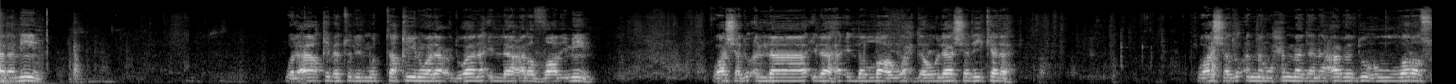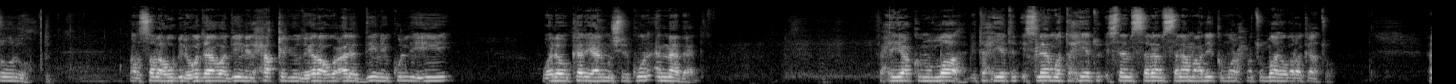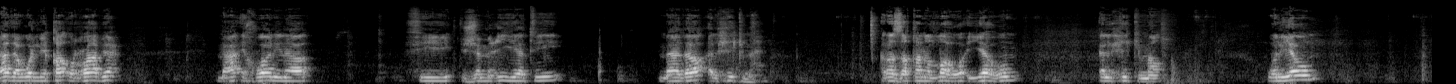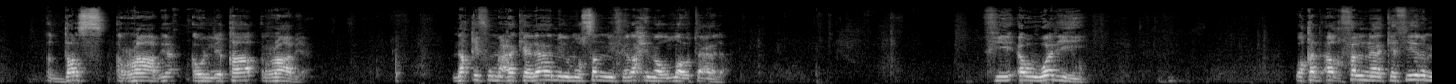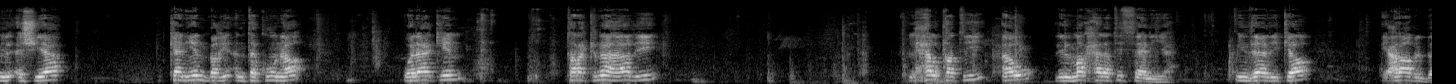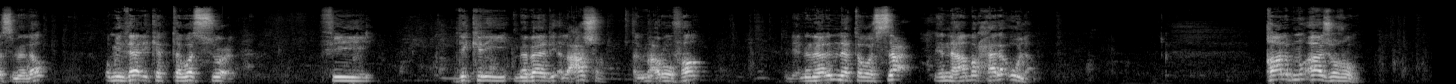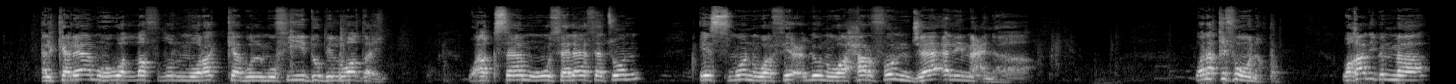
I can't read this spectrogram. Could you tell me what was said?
العالمين. والعاقبة للمتقين ولا عدوان إلا على الظالمين. وأشهد أن لا إله إلا الله وحده لا شريك له. وأشهد أن محمدا عبده ورسوله. أرسله بالهدى ودين الحق ليظهره على الدين كله. ولو كره المشركون أما بعد. فحياكم الله بتحية الإسلام وتحية الإسلام. السلام السلام عليكم ورحمة الله وبركاته. هذا هو اللقاء الرابع مع إخواننا في جمعية ماذا؟ الحكمة. رزقنا الله وإياهم الحكمة. واليوم الدرس الرابع أو اللقاء الرابع. نقف مع كلام المصنف رحمه الله تعالى. في أوله وقد أغفلنا كثيرا من الأشياء كان ينبغي أن تكون ولكن تركناها للحلقة أو للمرحلة الثانية. من ذلك إعراب البسملة ومن ذلك التوسع في ذكر مبادئ العشر المعروفة لأننا لم نتوسع لأنها مرحلة أولى. قال ابن آجر الكلام هو اللفظ المركب المفيد بالوضع وأقسامه ثلاثة اسم وفعل وحرف جاء لمعنى. ونقف هنا. وغالبا ما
